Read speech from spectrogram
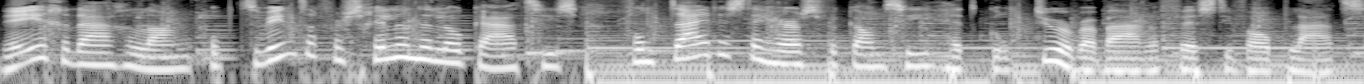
Negen dagen lang op 20 verschillende locaties vond tijdens de herfstvakantie het Cultuurbarbaren Festival plaats.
